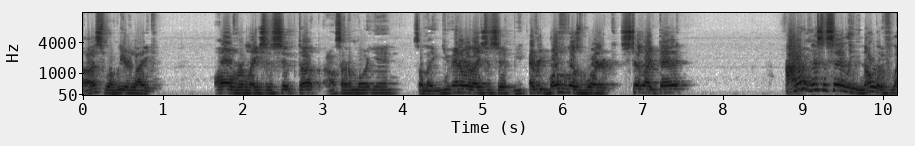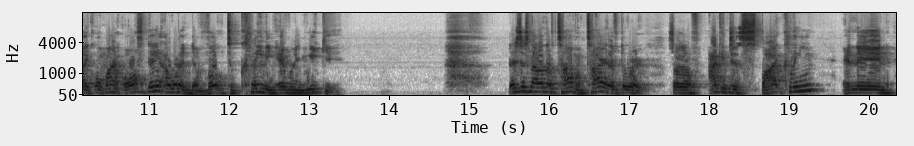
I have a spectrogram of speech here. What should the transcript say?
us, where we are like all relationshiped up outside of Morgan, so like you in a relationship, every both of us work, shit like that. I don't necessarily know if like on my off day I want to devote to cleaning every weekend. There's just not enough time. I'm tired after work. So if I could just spot clean and then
